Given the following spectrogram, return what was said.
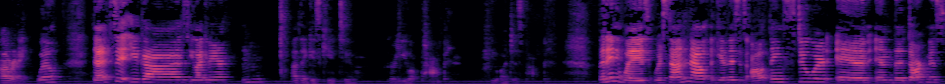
All right. Well, that's it, you guys. You like it, Erin? Mm-hmm. I think it's cute too. Girl, you are popping. You are just popping. But anyways, we're signing out. Again, this is All Things Stewart. And in the darkness,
